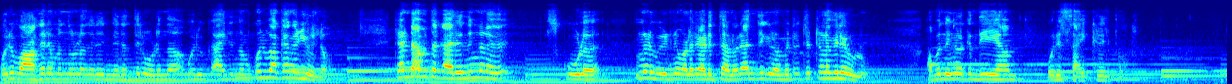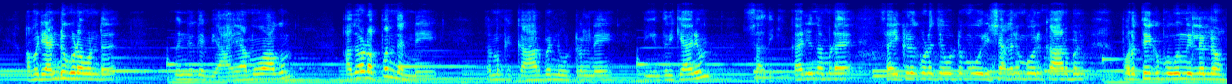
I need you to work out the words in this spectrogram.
ഒരു വാഹനം എന്നുള്ള നിലയിൽ നിരത്തിൽ ഓടുന്ന ഒരു കാര്യം നമുക്ക് ഒഴിവാക്കാൻ കഴിയുമല്ലോ. രണ്ടാമത്തെ കാര്യം നിങ്ങളുടെ സ്കൂൾ നിങ്ങളുടെ വീടിന് വളരെ അടുത്താണ് ഒരു അഞ്ച് കിലോമീറ്റർ ചുറ്റളവിലേ ഉള്ളൂ. അപ്പോൾ നിങ്ങൾക്ക് എന്ത് ചെയ്യാം? ഒരു സൈക്കിളിൽ പോകാം. അപ്പോൾ രണ്ട് ഗുണമുണ്ട്. നിങ്ങൾക്ക് വ്യായാമമാകും അതോടൊപ്പം തന്നെ നമുക്ക് കാർബൺ ന്യൂട്രലിനെ നിയന്ത്രിക്കാനും സാധിക്കും. കാര്യം നമ്മുടെ സൈക്കിളിൽ കൂടെ ചവിട്ടുമ്പോൾ ഒരു ശകലം പോലും കാർബൺ പുറത്തേക്ക് പോകുന്നില്ലല്ലോ.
